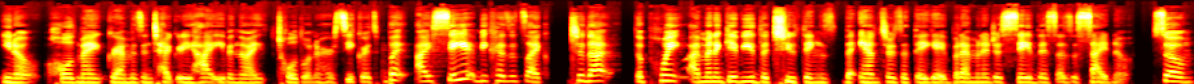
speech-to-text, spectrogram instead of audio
you know, hold my grandma's integrity high, even though I told one of her secrets. But I say it because it's like to that, the point, I'm going to give you the two things, the answers that they gave, but I'm going to just say this as a side note. So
